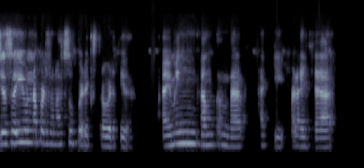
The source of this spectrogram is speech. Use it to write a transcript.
Yo soy una persona súper extrovertida. A mí me encanta andar aquí para allá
